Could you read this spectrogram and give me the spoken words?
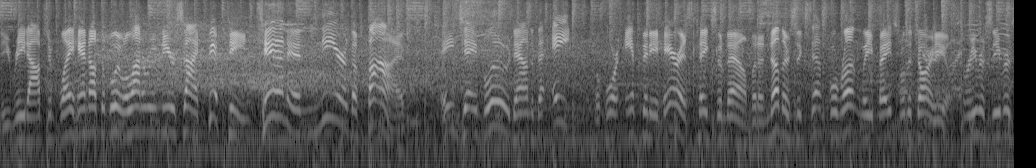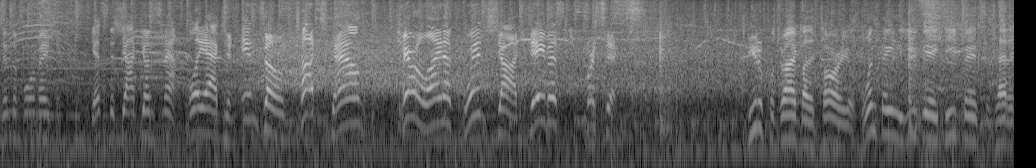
The read option play, handoff to Blue. A lot of room near side. 15, 10, and near the 5. A.J. Blue down to the 8 before Anthony Harris takes him down. But another successful run, Lee Pace, for the Tar Heels. Three receivers in the formation. Gets the shotgun snap. Play action. End zone. Touchdown. Carolina. Quinshad Davis for six. Beautiful drive by the Tar Heels. One thing the UVA defense has had a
